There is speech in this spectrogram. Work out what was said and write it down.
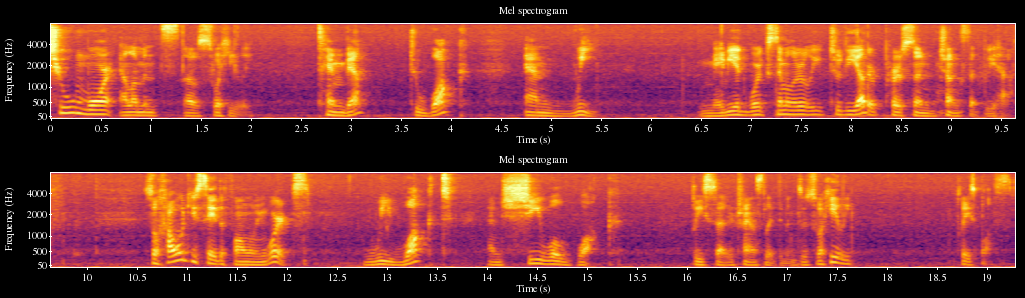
two more elements of Swahili. Tembea, to walk, and we. Maybe it works similarly to the other person chunks that we have. So how would you say the following words? We walked, and she will walk. Please try to translate them into Swahili. Please pause.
